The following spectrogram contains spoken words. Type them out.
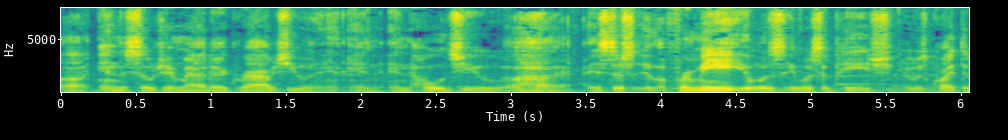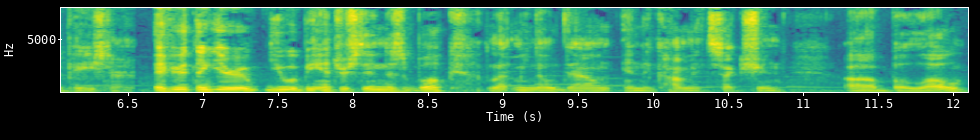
uh, in the subject matter, grabs you and, and, and holds you. Uh, it's just for me, it was it was a page. It was quite the page turn. If you think you you would be interested in this book, let me know down in the comment section uh, below.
